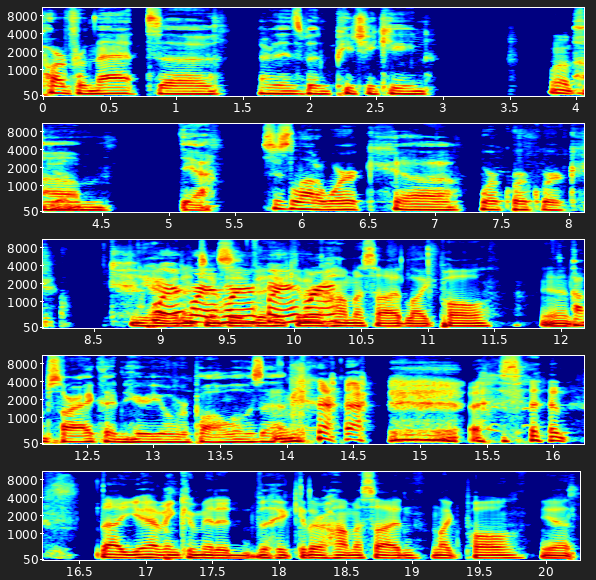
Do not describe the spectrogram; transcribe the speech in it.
apart from that, uh, everything's been peachy keen. Well, that's good. Um, yeah, it's just a lot of work, uh, work, work, work. you have an intensive vehicular homicide like Paul. Yeah. I'm sorry, I couldn't hear you over Paul. What was that? I uh, you haven't committed vehicular homicide like Paul yet.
